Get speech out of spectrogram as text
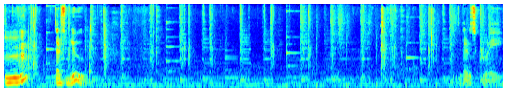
Mm-hmm. That's blue. That is gray.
